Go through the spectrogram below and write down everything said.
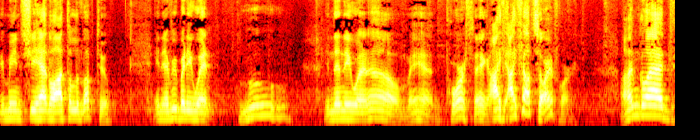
I mean, she had a lot to live up to. And everybody went, ooh. And then they went, oh man, poor thing. I, I felt sorry for her. I'm glad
